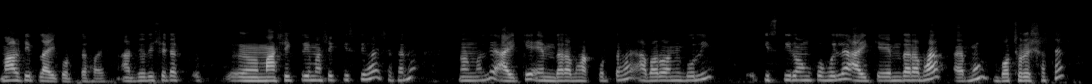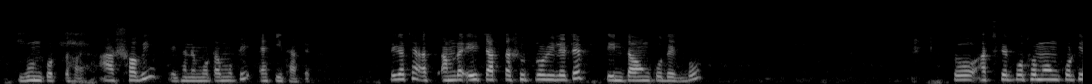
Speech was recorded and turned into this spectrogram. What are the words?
মাল্টিপ্লাই করতে হয়। আর যদি সেটা মাসিক, ত্রিমাসিক কিস্তি হয়, সেখানে নর্মালি আইকে এম দ্বারা ভাগ করতে হয়। আবারও আমি বলি, কিস্তির অঙ্ক হলে আইকে এম দ্বারা ভাগ এবং বছরের সাথে গুণ করতে হয়। আর সবই এখানে মোটামুটি একই থাকে। ঠিক আছে? আমরা এই চারটা সূত্র রিলেটেড তিনটা অঙ্ক দেখব। তো আজকের প্রথম অঙ্কটি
